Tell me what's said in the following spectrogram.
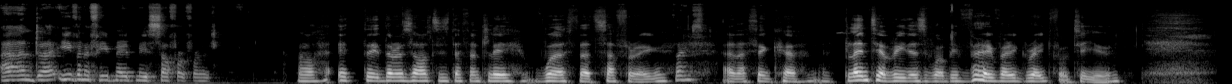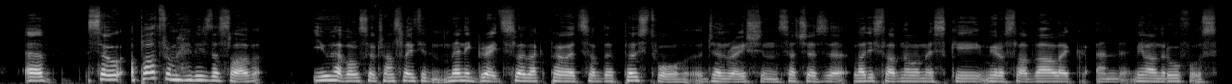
and uh, even if he made me suffer for it. Well, it, the, the result is definitely worth that suffering. Thanks. And I think uh, plenty of readers will be very, very grateful to you. Uh, so, apart from Hviezdoslav, you have also translated many great Slovak poets of the post-war generation, such as uh, Ladislav Novomeský, Miroslav Válek, and Milan Rúfus.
